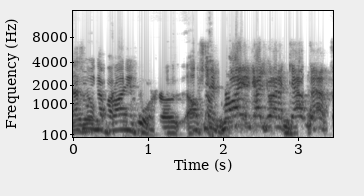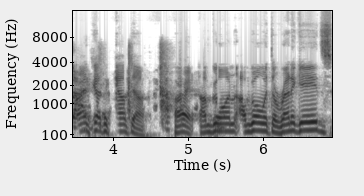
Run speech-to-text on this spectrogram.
That's what we got Brian for. So, oh shit, Brian got you on a countdown. Brian's got the countdown. All right, I'm going. I'm going with the Renegades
